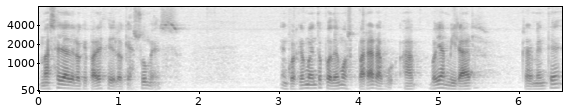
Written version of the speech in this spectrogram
más allá de lo que parece y de lo que asumes, en cualquier momento podemos parar, a- voy a mirar realmente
